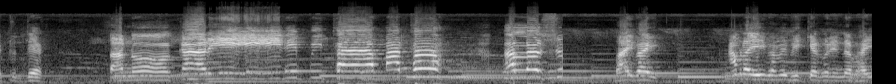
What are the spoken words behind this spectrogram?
একটু দেখ। তানকারির পিঠা মাথা আল্লাহ ভাই ভাই আমরা এইভাবে ভিক্ষা করি না ভাই।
